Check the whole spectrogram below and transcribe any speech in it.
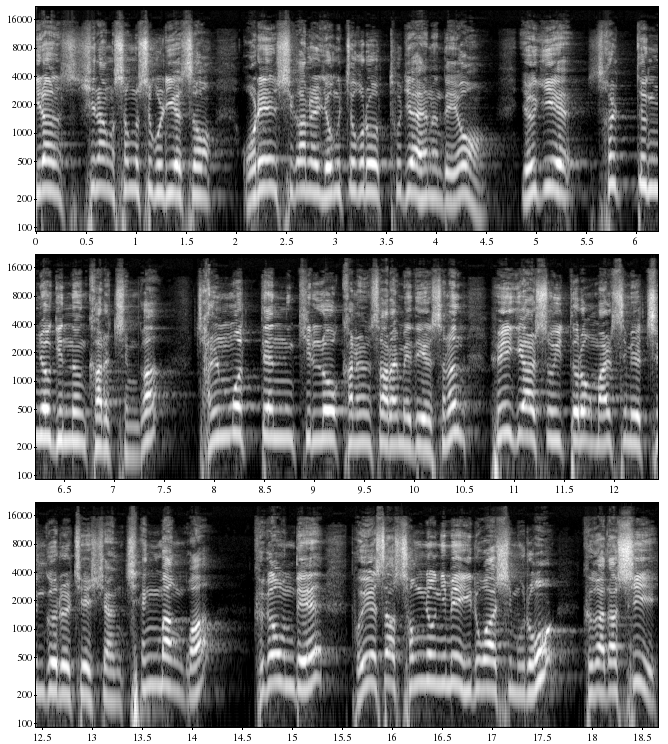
이런 신앙 성숙을 위해서 오랜 시간을 영적으로 투자하는데요. 여기에 설득력 있는 가르침과 잘못된 길로 가는 사람에 대해서는 회개할 수 있도록 말씀의 증거를 제시한 책망과 그 가운데 보혜사 성령님의 이루하심으로 그가 다시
